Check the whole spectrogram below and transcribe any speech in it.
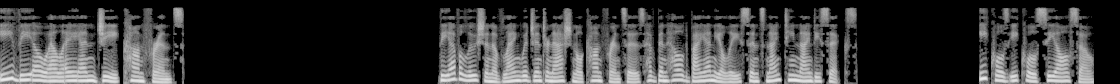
EVOLANG conference The evolution of language international conferences have been held biennially since 1996. See also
